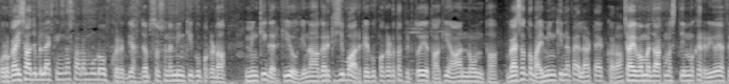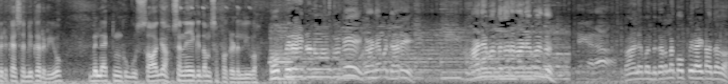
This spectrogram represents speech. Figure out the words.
और गाइस आज ब्लैकिंग ने सारा मूड ऑफ़ कर दिया। जब से उसने मिंकी को पकड़ा मिंकी घर की होगी ना। अगर किसी बाहर के को पकड़ता फिर तो ये था कि हाँ नोन था। वैसे तो भाई मिंकी ने पहला अटैक करा। चाहे वह मज़ाक मस्ती में कर रही हो या फिर कैसे भी कर रही हो ब्लैकिंग को गुस्सा आ गया। उसने एकदम से पकड़ ली कॉपीराइट गाने बजा रहे गाने बंद कर गाने बंद। गाने बंद कर ला कॉपीराइट आ जाएगा।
